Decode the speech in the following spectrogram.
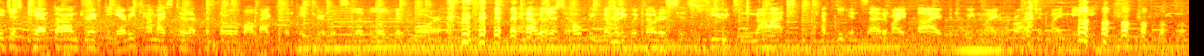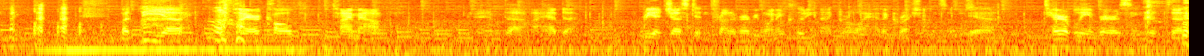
it just kept on drifting. Every time I stood up to throw the ball back to the pitcher it would slip a little bit more. And I was just hoping nobody would notice this huge knot on the inside of my thigh between my crotch and my knee but the uh, umpire called timeout and uh, I had to readjust it in front of everyone including that girl I had a crush on so it was Yeah. terribly embarrassing but uh,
